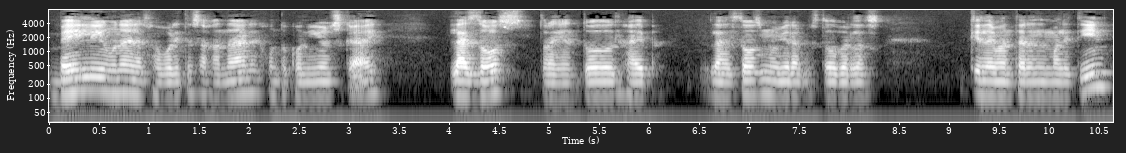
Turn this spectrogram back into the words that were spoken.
Bailey, una de las favoritas a ganar, junto con Io Sky. Las dos traían todo el hype. Las dos me hubiera gustado verlas que levantaran el maletín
